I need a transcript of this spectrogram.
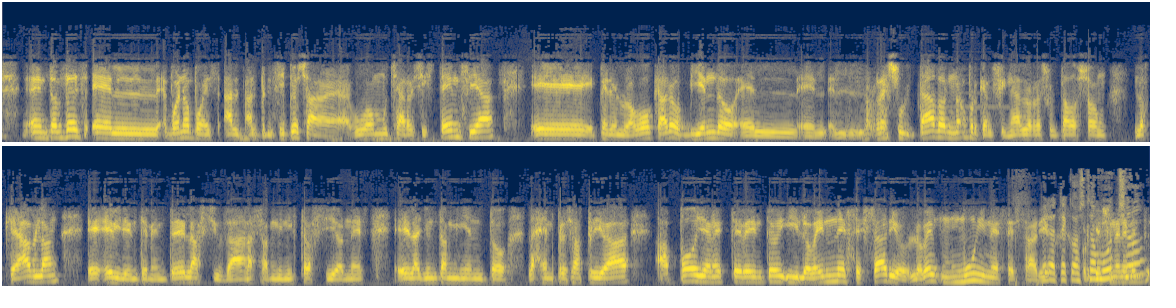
entonces el, bueno, pues al, al principio o sea, hubo mucha resistencia, eh, pero luego, claro, viendo el, el- el- los resultados, ¿no? Porque al final los resultados son los que hablan, eh, evidentemente la ciudad, las administraciones, el ayuntamiento, las empresas privadas apoyan este evento y lo ven necesario, lo ven muy necesario. Pero te costó mucho, elemento-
